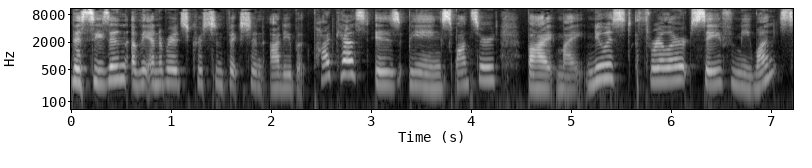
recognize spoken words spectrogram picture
This season of the Unabridged Christian Fiction audiobook podcast is being sponsored by my newest thriller, Save Me Once,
